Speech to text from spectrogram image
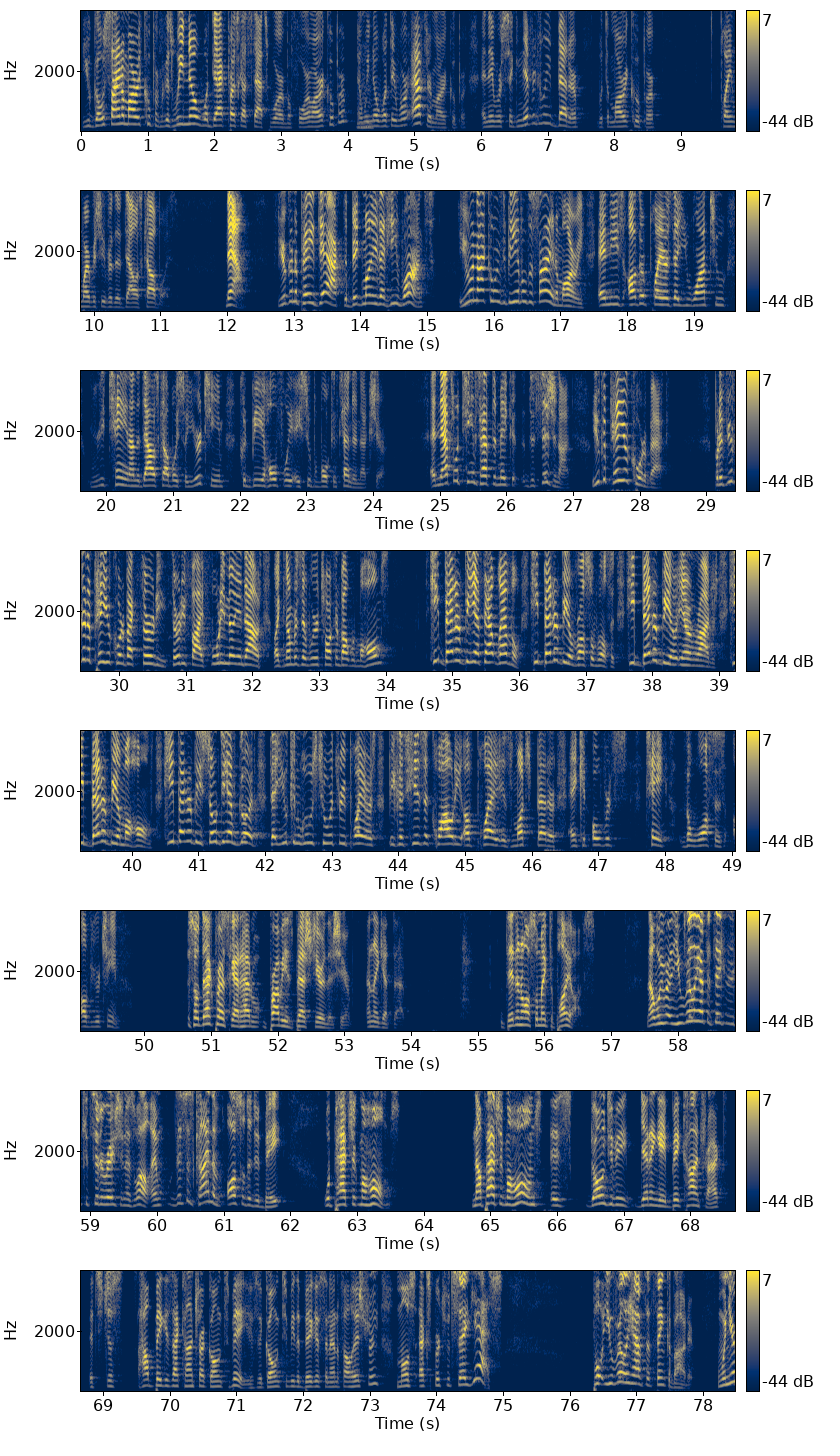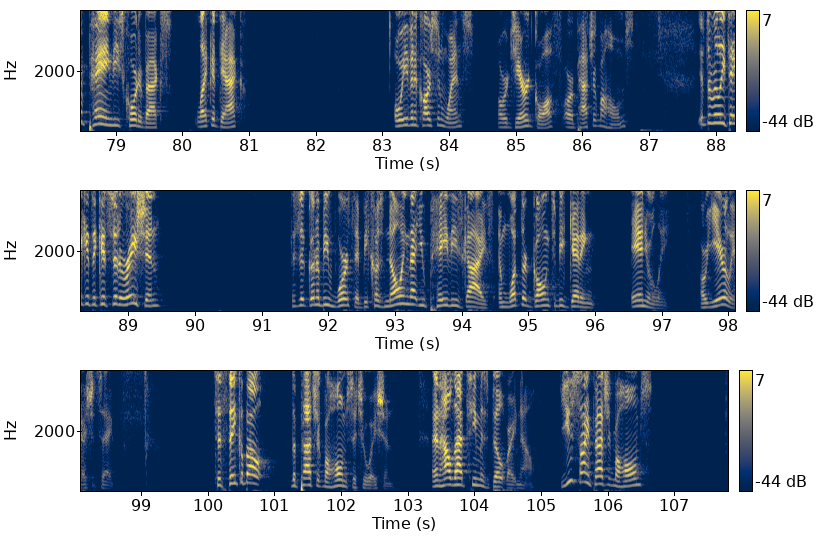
You go sign Amari Cooper because we know what Dak Prescott's stats were before Amari Cooper, and we mm-hmm. know what they were after Amari Cooper, and they were significantly better with Amari Cooper playing wide receiver for the Dallas Cowboys. Now, if you're going to pay Dak the big money that he wants, you are not going to be able to sign Amari and these other players that you want to retain on the Dallas Cowboys so your team could be hopefully a Super Bowl contender next year. And that's what teams have to make a decision on. You could pay your quarterback. But if you're going to pay your quarterback 30, 35, 40 million dollars, like numbers that we were talking about with Mahomes, He better be at that level. He better be a Russell Wilson. He better be a Aaron Rodgers. He better be a Mahomes. He better be so damn good that you can lose two or three players because his quality of play is much better and can overtake the losses of your team. So Dak Prescott had probably his best year this year, and I get that. Didn't also make the playoffs. Now we re- you really have to take into consideration as well, and this is kind of also the debate with Patrick Mahomes. Now Patrick Mahomes is going to be getting a big contract. It's just how big is that contract going to be? Is it going to be the biggest in NFL history? Most experts would say yes. But you really have to think about it. When you're paying these quarterbacks like a Dak, or even a Carson Wentz, or Jared Goff, or Patrick Mahomes, you have to really take into consideration is it going to be worth it? Because knowing that you pay these guys and what they're going to be getting annually, or yearly, I should say, to think about the Patrick Mahomes situation and how that team is built right now. You sign Patrick Mahomes,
